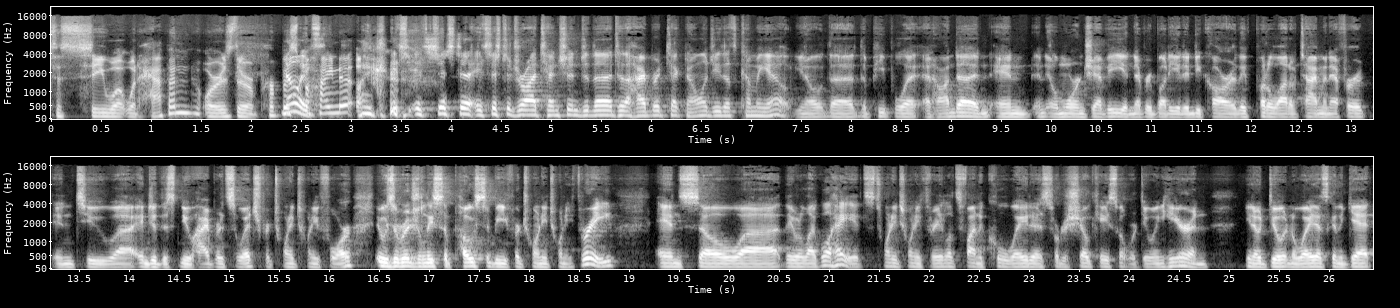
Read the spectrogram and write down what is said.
to see what would happen, or is there a purpose No, behind it? Like, It's it's just to it's just to draw attention to the to the hybrid technology that's coming out. You know the the people at, at Honda and and and Ilmor and Chevy and everybody at IndyCar they've put a lot of time and effort into uh, into this new hybrid switch for 2024. It was originally supposed to be for 2023. And so uh, they were like, well, hey, it's 2023. Let's find a cool way to sort of showcase what we're doing here and, you know, do it in a way that's going to get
